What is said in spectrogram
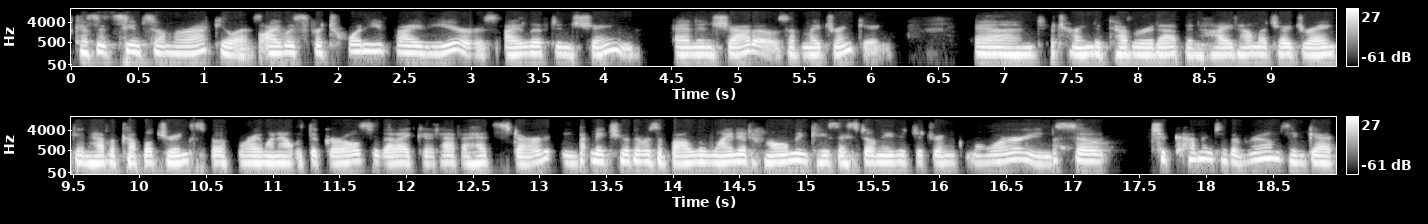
because it seemed so miraculous. I was for 25 years, I lived in shame and in shadows of my drinking and trying to cover it up and hide how much I drank and have a couple drinks before I went out with the girls so that I could have a head start and make sure there was a bottle of wine at home in case I still needed to drink more. And so to come into the rooms and get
